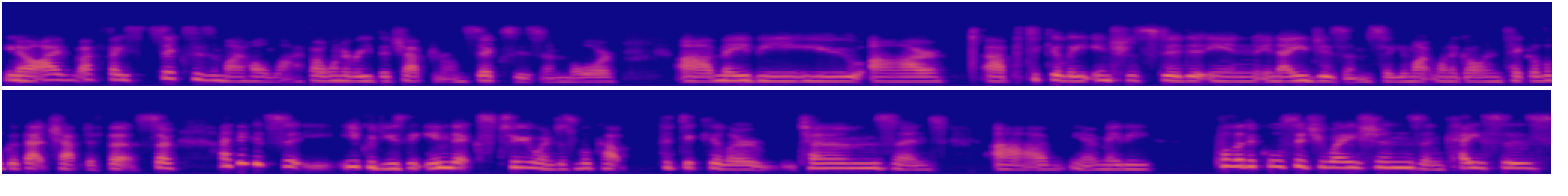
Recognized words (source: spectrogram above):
you know, I've, I've faced sexism my whole life. I want to read the chapter on sexism. Or uh, maybe you are uh, particularly interested in, in ageism. So you might want to go and take a look at that chapter first. So I think it's, you could use the index too and just look up particular terms and, uh, you know, maybe political situations and cases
